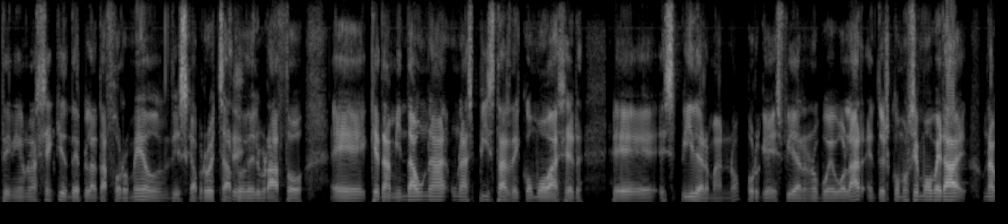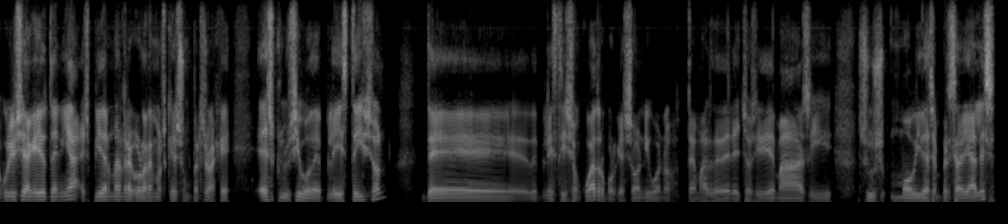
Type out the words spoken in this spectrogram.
tenía una sección de plataformeo donde tienes que del brazo, eh, que también da unas pistas de cómo va a ser eh, Spider-Man, ¿no? Porque Spider-Man no puede volar, entonces cómo se moverá, una curiosidad que yo tenía, Spider-Man recordemos que es un personaje exclusivo de PlayStation, de, de PlayStation 4, porque son, y bueno, temas de derechos y demás y sus movidas empresariales,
